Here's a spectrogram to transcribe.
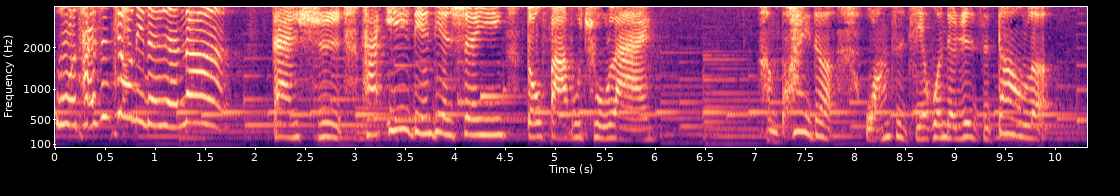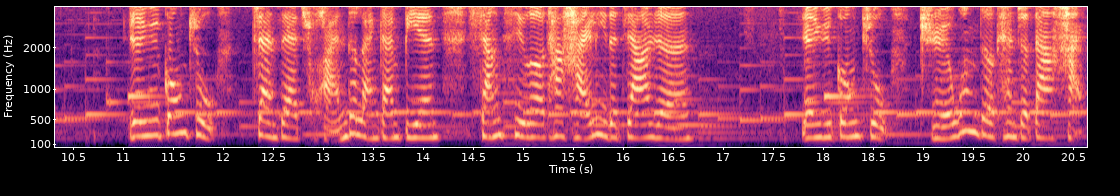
我才是救你的人呢！”但是她一点点声音都发不出来。很快的，王子结婚的日子到了，人鱼公主。站在船的栏杆边，想起了她海里的家人。人鱼公主绝望的看着大海。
